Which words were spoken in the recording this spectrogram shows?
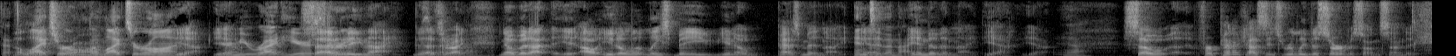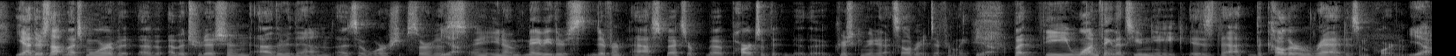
that the lights are on. The lights are on. Yeah, yeah. You're gonna be right here Saturday studying. night. That's Saturday right. No, but I, it, I'll, it'll at least be you know past midnight Into Yeah, the night. Into the night. Yeah, yeah. Yeah. So uh, for Pentecost, it's really the service on Sunday. Yeah, there's not much more of a, of, of a tradition other than it's a worship service. Yeah. And, you know, maybe there's different aspects or uh, parts of the, the Christian community that celebrate differently. Yeah. But the one thing that's unique is that the color red is important. Yeah.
